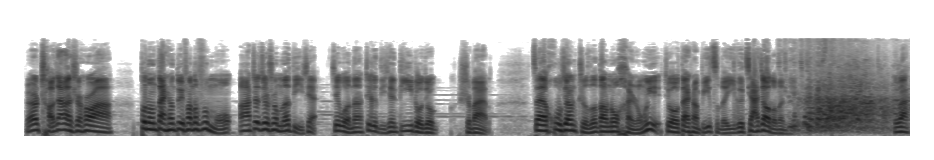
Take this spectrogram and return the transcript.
比如吵架的时候啊，不能带上对方的父母啊，这就是我们的底线。结果呢，这个底线第一周就失败了，在互相指责当中，很容易就带上彼此的一个家教的问题，对吧？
